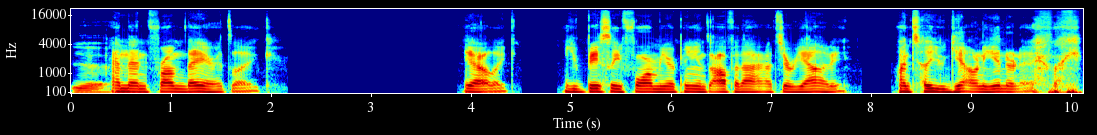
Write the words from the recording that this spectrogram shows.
Yeah. and then from there it's like yeah like you basically form your opinions off of that. That's your reality. Until you get on the internet. Like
